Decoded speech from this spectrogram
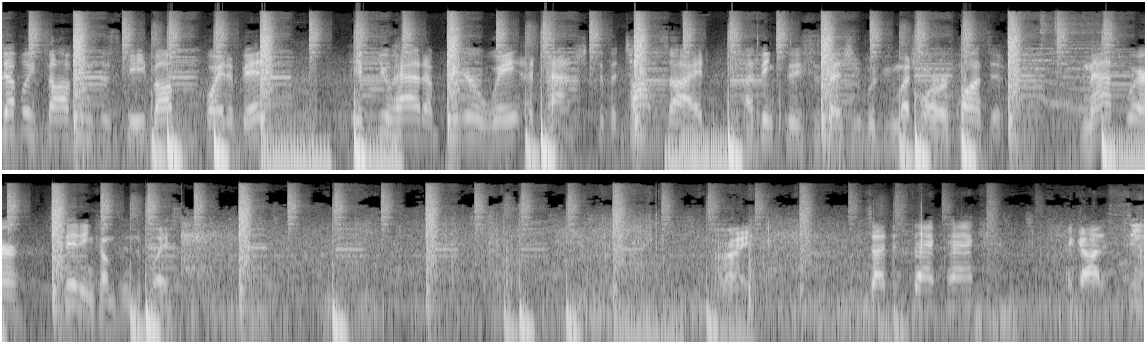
Definitely softens the speed bump quite a bit. If you had a bigger weight attached to the top side, I think the suspension would be much more responsive. And that's where sitting comes into place. All right, inside this backpack, I got a seat.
